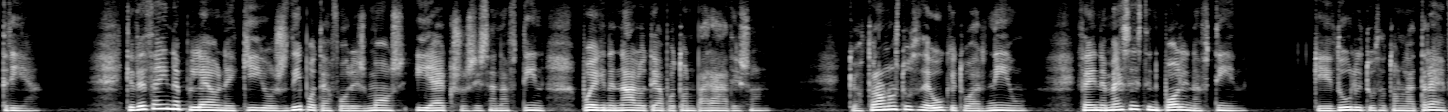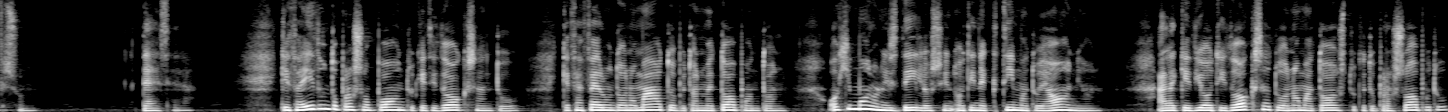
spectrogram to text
3 και δεν θα είναι πλέον εκεί οσδήποτε αφορισμός ή έξωση σαν αυτήν που έγινε άλλοτε από τον Παράδεισον. Και ο θρόνος του Θεού και του Αρνίου θα είναι μέσα στην πόλη αυτήν και οι δούλοι του θα τον λατρεύσουν. 4. Και θα είδουν το πρόσωπό του και τη δόξα του και θα φέρουν το όνομά του επί των μετόπων των, όχι μόνον εις δήλωση ότι είναι κτήμα του αιώνιον, αλλά και διότι η δόξα του ονόματός του και του προσώπου του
